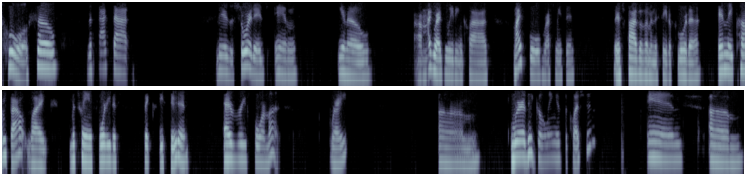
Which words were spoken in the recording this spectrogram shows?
school. So the fact that there's a shortage in, you know, uh, my graduating class, my school, Rasmussen, there's five of them in the state of Florida, and they pump out like between 40 to 60 students every four months, right? Um, where are they going is the question, and um,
